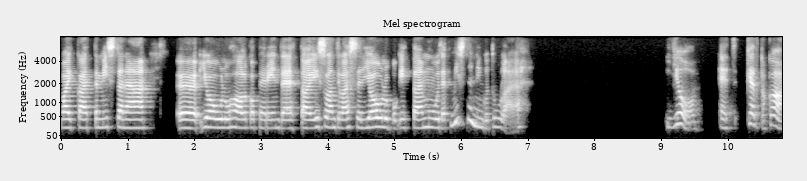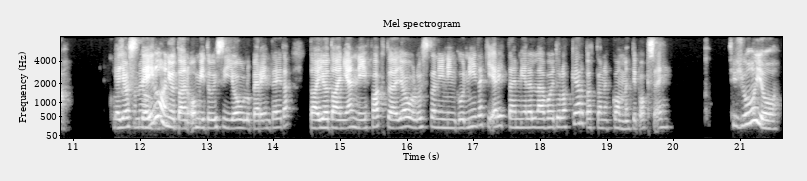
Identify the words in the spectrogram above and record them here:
vaikka että mistä nämä jouluhalkoperinteet tai islantilaisen joulupukit tai muut, että mistä ne niinku tulee? Joo, että kertokaa. Ja jos teillä ollaan... on jotain omituisia jouluperinteitä tai jotain jänniä faktoja joulusta, niin niinku niitäkin erittäin mielellään voi tulla kertoa tuonne kommenttibokseihin. Siis joo joo,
